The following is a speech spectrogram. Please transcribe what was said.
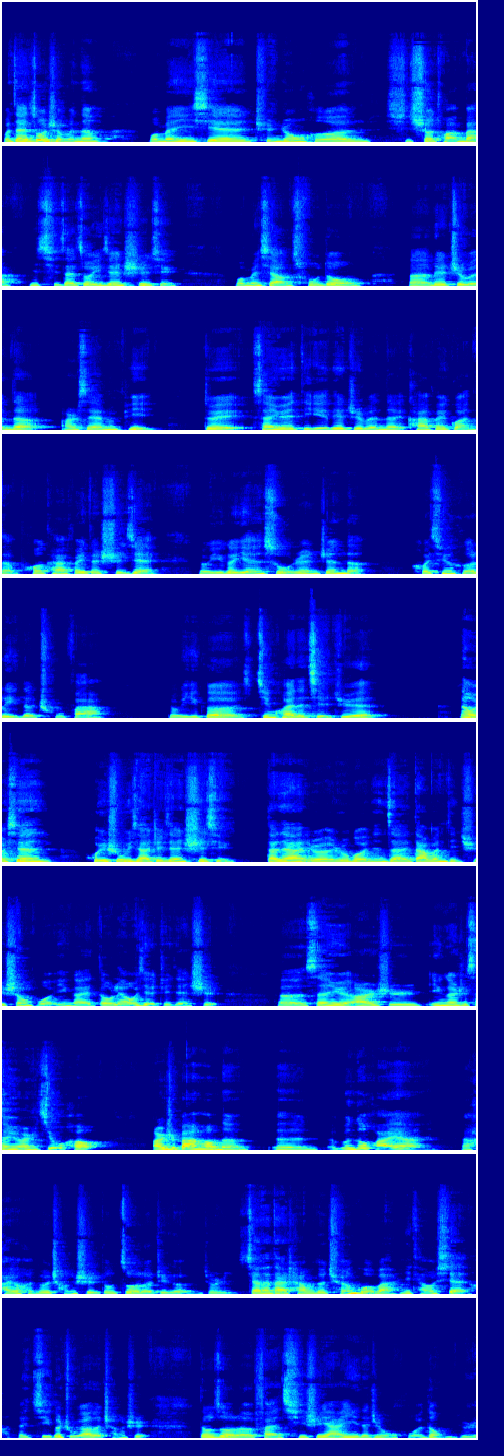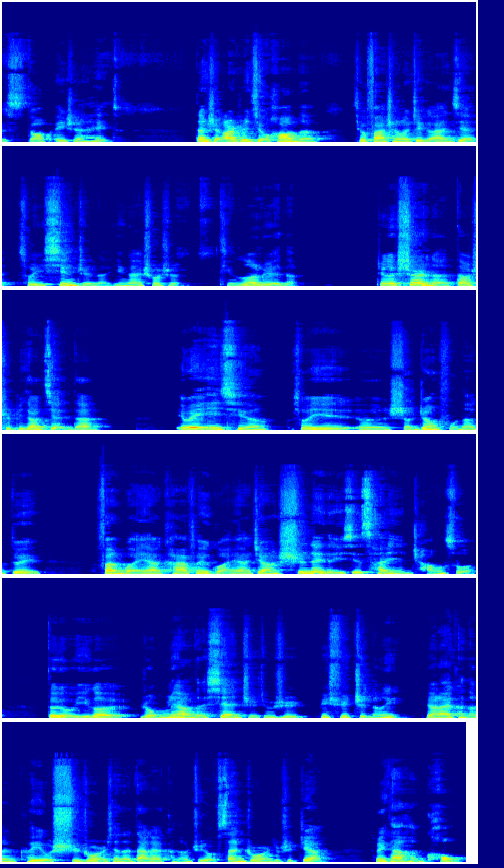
我在做什么呢？我们一些群众和社团吧，一起在做一件事情。我们想触动，呃，列治文的 RCMP 对三月底列治文的咖啡馆的泼咖啡的事件有一个严肃认真的、合情合理的处罚，有一个尽快的解决。那我先回述一下这件事情，大家呃，如果您在大温地区生活，应该都了解这件事。呃，三月二十应该是三月二十九号，二十八号呢？嗯，温哥华呀，啊，还有很多城市都做了这个，就是加拿大差不多全国吧，一条线，呃，几个主要的城市都做了反歧视亚裔的这种活动，就是 Stop Asian Hate。但是二十九号呢，就发生了这个案件，所以性质呢，应该说是挺恶劣的。这个事儿呢，倒是比较简单，因为疫情，所以呃，省政府呢对。饭馆呀、咖啡馆呀，这样室内的一些餐饮场所都有一个容量的限制，就是必须只能原来可能可以有十桌，现在大概可能只有三桌，就是这样，所以它很空。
